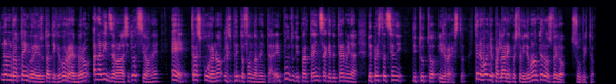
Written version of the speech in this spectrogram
non ottengono i risultati che vorrebbero, analizzano la situazione e trascurano l'aspetto fondamentale, il punto di partenza che determina le prestazioni di tutto il resto. Te ne voglio parlare in questo video, ma non te lo svelo subito.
